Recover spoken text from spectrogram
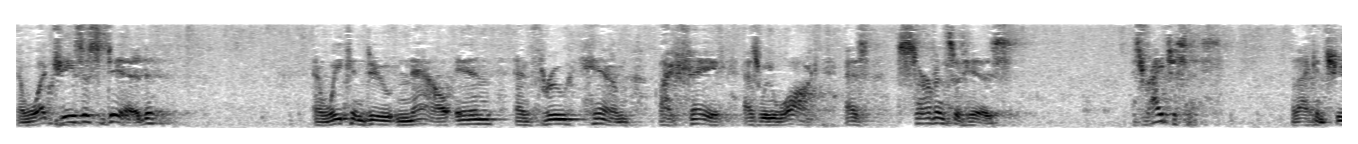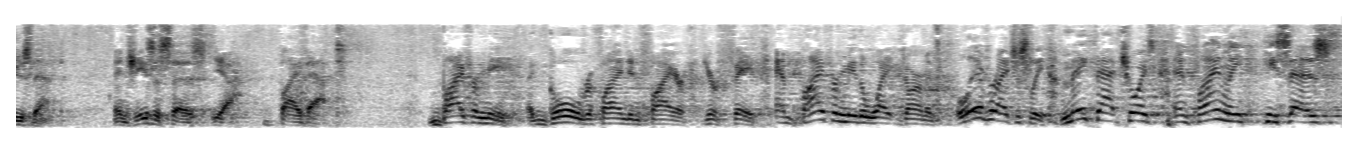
and what Jesus did, and we can do now in and through Him by faith as we walk as servants of His, is righteousness. And I can choose that. And Jesus says, yeah, buy that. Buy from me a gold refined in fire, your faith. And buy from me the white garments. Live righteously. Make that choice. And finally, he says,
